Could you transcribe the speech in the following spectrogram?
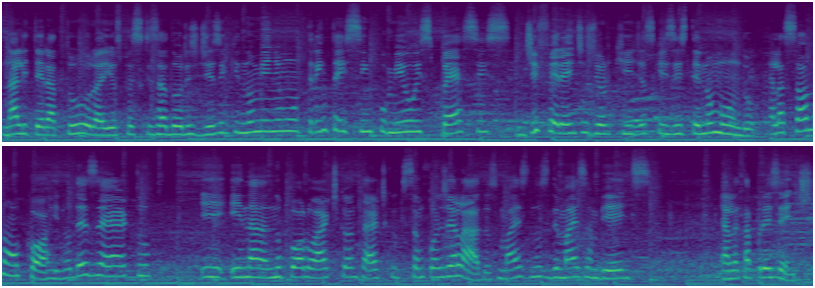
na literatura e os pesquisadores dizem que no mínimo 35 mil espécies diferentes de orquídeas que existem no mundo. Ela só não ocorre no deserto e, e na, no polo ártico e antártico que são congelados, mas nos demais ambientes ela está presente.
